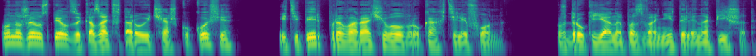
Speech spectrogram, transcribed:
Он уже успел заказать вторую чашку кофе и теперь проворачивал в руках телефон. Вдруг Яна позвонит или напишет.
